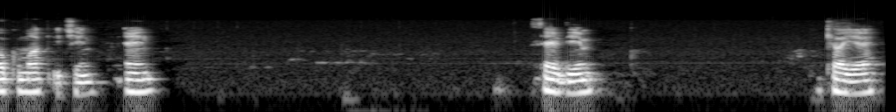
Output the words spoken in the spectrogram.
okumak için en sevdiğim hikaye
